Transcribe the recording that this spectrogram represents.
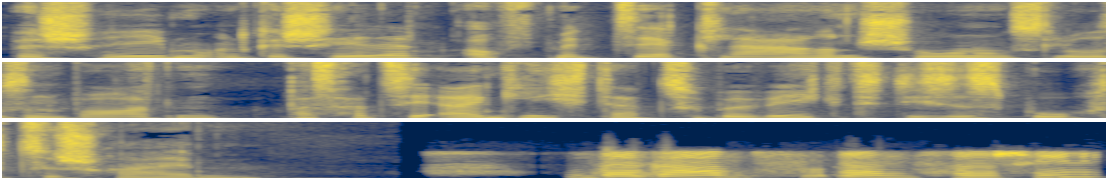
beschrieben und geschildert, oft mit sehr klaren, schonungslosen Worten. Was hat Sie eigentlich dazu bewegt, dieses Buch zu schreiben? Da gab es ganz verschiedene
